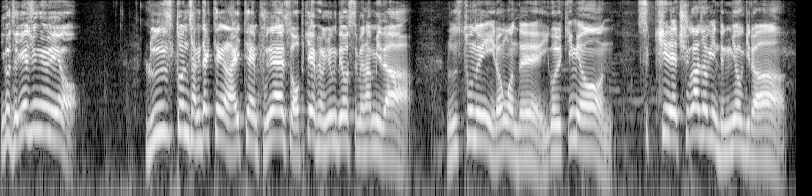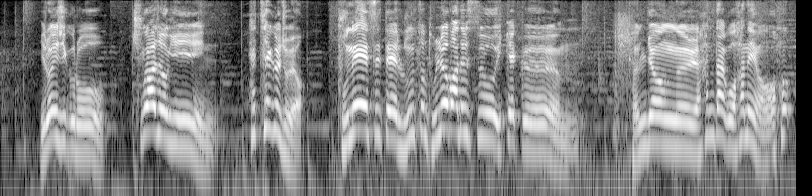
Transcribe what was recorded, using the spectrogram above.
이거 되게 중요해요. 룬스톤 장작탱 아이템 분해할 수 없게 변경되었으면 합니다. 룬스톤은 이런 건데 이걸 끼면 스킬의 추가적인 능력이랑 이런 식으로 추가적인 혜택을 줘요. 분해했을 때 룬스톤 돌려받을 수 있게끔 변경을 한다고 하네요.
